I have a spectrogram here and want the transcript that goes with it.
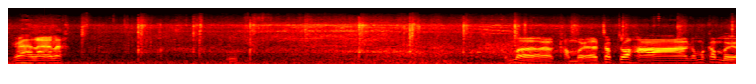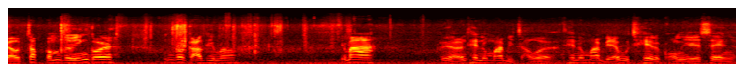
而家行啦啦，咁啊，琴日又執咗下，咁啊今日又執，咁就應該應該搞掂啦。點啊？佢又想聽到媽咪走啊，聽到媽咪喺部車度講嘢聲啊，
